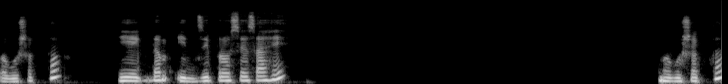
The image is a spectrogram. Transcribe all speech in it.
बघू शकता? ही एकदम इझी प्रोसेस आहे. बघू शकता?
